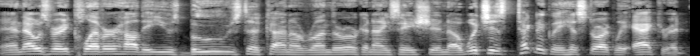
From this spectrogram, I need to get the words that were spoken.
and that was very clever how they used booze to kind of run their organization, uh, which is technically historically accurate.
